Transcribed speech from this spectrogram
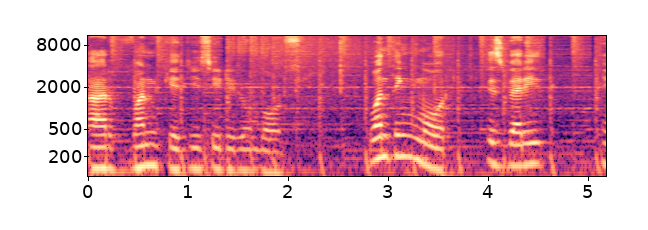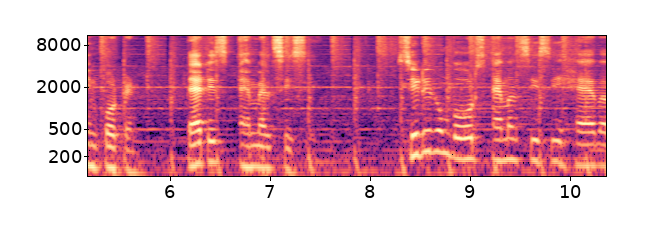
or 1 kg CD-ROM boards. One thing more is very important that is MLCC. CD-ROM boards MLCC have a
